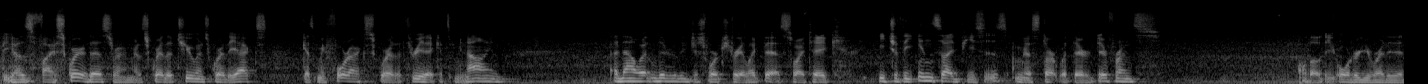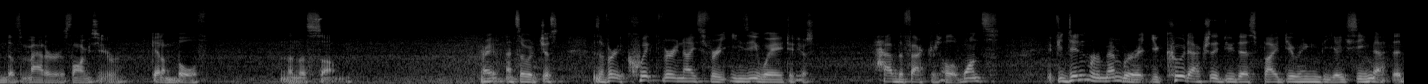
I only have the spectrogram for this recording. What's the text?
Because if I square this, right, I'm going to square the 2 and square the x, gets me 4x, square the 3, that gets me 9. And now it literally just works straight like this. So I take each of the inside pieces, I'm going to start with their difference, although the order you write it in doesn't matter as long as you get them both, and then the sum. Right? And so it just is a very quick, very nice, very easy way to just have the factors all at once. If you didn't remember it, you could actually do this by doing the AC method.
